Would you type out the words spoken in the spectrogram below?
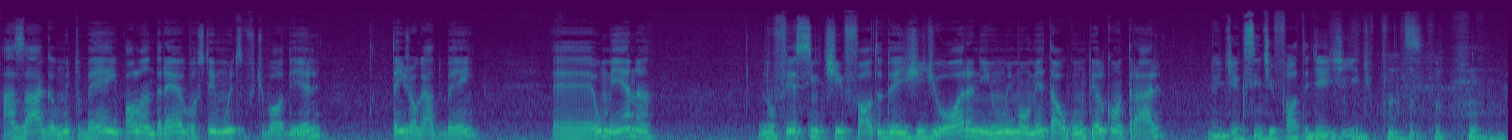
A zaga muito bem, Paulo André, eu gostei muito do futebol dele, tem jogado bem. É, o Mena não fez sentir falta do Egídio hora nenhuma, em momento algum, pelo contrário. No dia que senti falta de Egídio, putz,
